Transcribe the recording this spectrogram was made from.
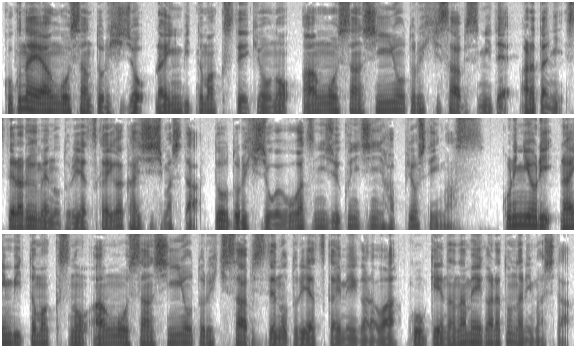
国内暗号資産取引所 LINE ビットマックス提供の暗号資産信用取引サービスにて新たにステラルーメンの取り扱いが開始しました。同取引所が5月29日に発表しています。これにより LINE ビットマックスの暗号資産信用取引サービスでの取扱い銘柄は合計7銘柄となりました。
